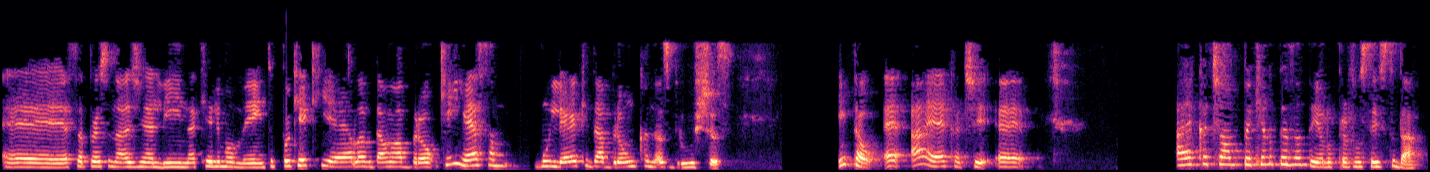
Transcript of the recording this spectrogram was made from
é, essa personagem ali naquele momento? Por que, que ela dá uma bronca? Quem é essa mulher que dá bronca nas bruxas? Então, é, a Hecate é. A Hecate é um pequeno pesadelo para você estudar.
